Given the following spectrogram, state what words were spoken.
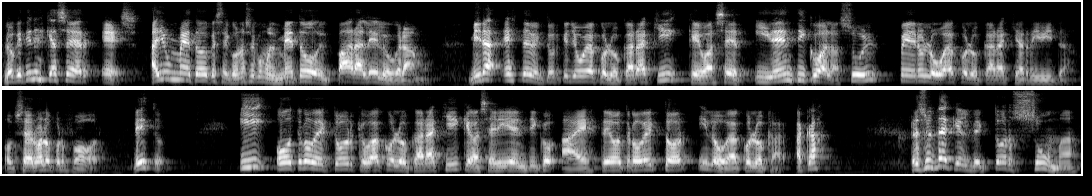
Lo que tienes que hacer es, hay un método que se conoce como el método del paralelogramo. Mira este vector que yo voy a colocar aquí, que va a ser idéntico al azul, pero lo voy a colocar aquí arribita. Obsérvalo por favor. ¿Listo? Y otro vector que voy a colocar aquí, que va a ser idéntico a este otro vector, y lo voy a colocar acá. Resulta que el vector suma,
